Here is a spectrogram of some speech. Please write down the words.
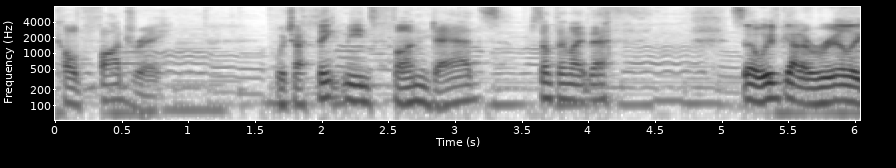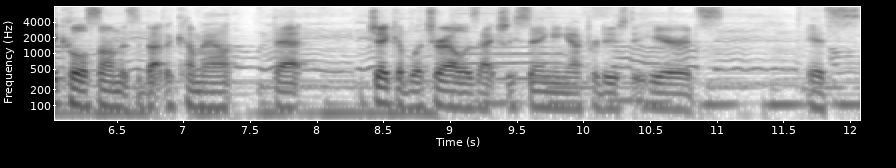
called Fadre, which I think means fun dads, something like that. so we've got a really cool song that's about to come out that Jacob Luttrell is actually singing. I produced it here. It's it's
